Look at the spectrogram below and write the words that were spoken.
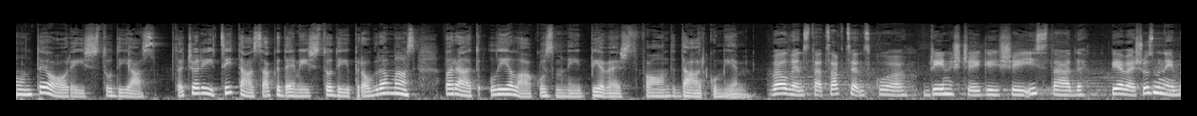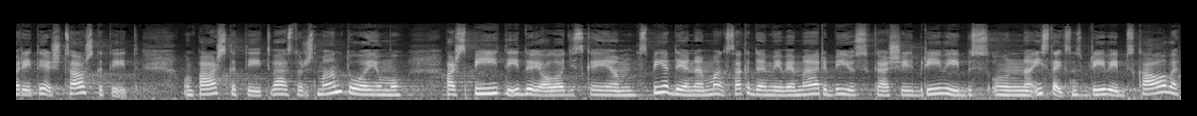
un teorijas studijās, taču arī citās akadēmijas studiju programmās varētu lielāku uzmanību pievērst fonda dārgumiem. Vēl viens tāds akcents, ko brīnišķīgi šī izstāde pievērš uzmanību, arī tieši caurskatīt un pārskatīt vēstures mantojumu par spīti ideoloģiskajam spiedienam. Mākslas akadēmija vienmēr ir bijusi kā šī brīvības un izteiksmes brīvības kalve.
